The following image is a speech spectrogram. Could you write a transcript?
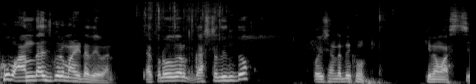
খুব আন্দাজ করে মাটিটা দেবেন। এখন এবার গাছটা দিন তো। পজিশনটা দেখুন কিরম আসছে।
